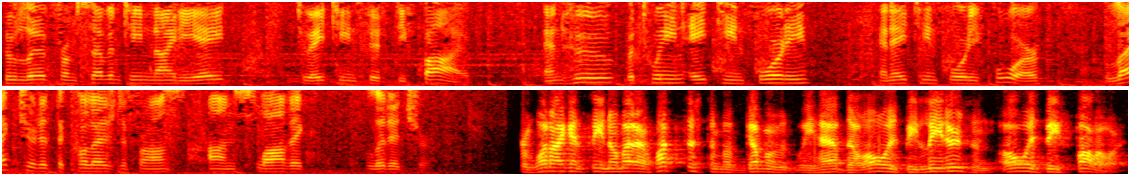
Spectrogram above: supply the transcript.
who lived from 1798 to 1855, and who, between 1840 and 1844, lectured at the Collège de France on Slavic literature. From what I can see, no matter what system of government we have, there'll always be leaders and always be followers.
